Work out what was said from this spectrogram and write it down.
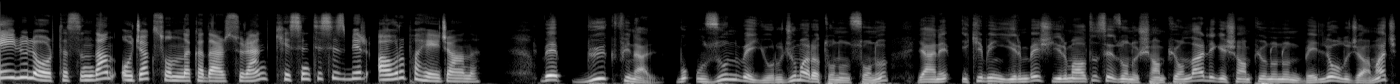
Eylül ortasından Ocak sonuna kadar süren kesintisiz bir Avrupa heyecanı. Ve büyük final, bu uzun ve yorucu maratonun sonu, yani 2025-26 sezonu Şampiyonlar Ligi şampiyonunun belli olacağı maç,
